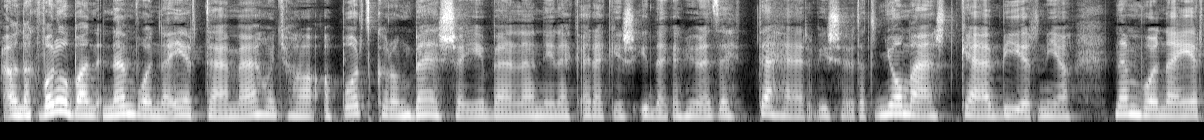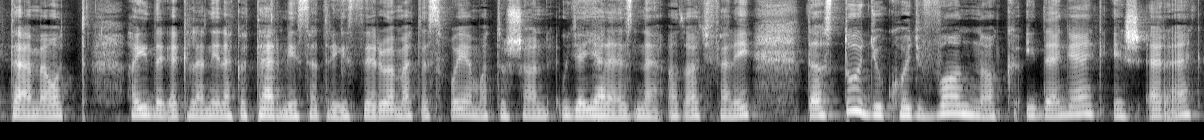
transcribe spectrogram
annak valóban nem volna értelme, hogyha a porckorong belsejében lennének erek és idegek, mivel ez egy teherviselő, tehát nyomást kell bírnia. Nem volna értelme ott, ha idegek lennének a természet részéről, mert ez folyamatosan ugye jelezne az agy felé. De azt tudjuk, hogy vannak idegek és erek,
